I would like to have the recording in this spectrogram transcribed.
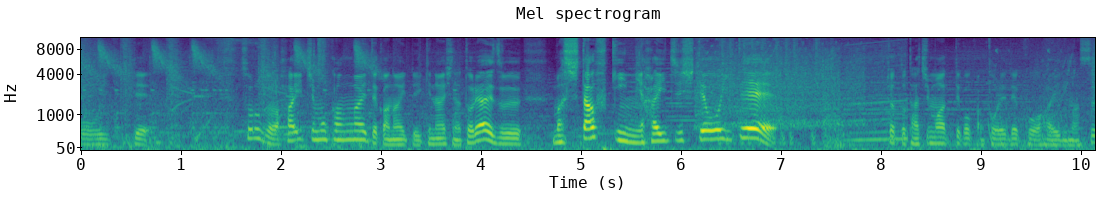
うーん、こういて、そろそろ配置も考えていかないといけないしな。とりあえず、まあ、下付近に配置しておいて、ちょっと立ち回っていこうか。これでこう入ります。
